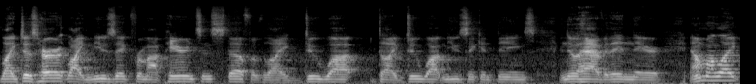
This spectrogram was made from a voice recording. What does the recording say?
like just heard like music from my parents and stuff of like doo wop like doo wop music and things and they'll have it in there. And i'm like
